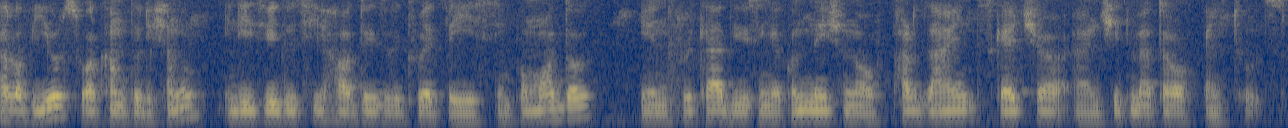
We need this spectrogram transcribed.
Hello viewers, welcome to the channel. In this video, we'll see how to easily create a simple model in FreeCAD using a combination of PartDesign, Sketcher, and Sheet Metal paint tools.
